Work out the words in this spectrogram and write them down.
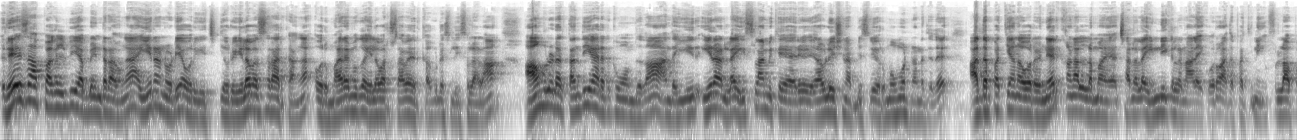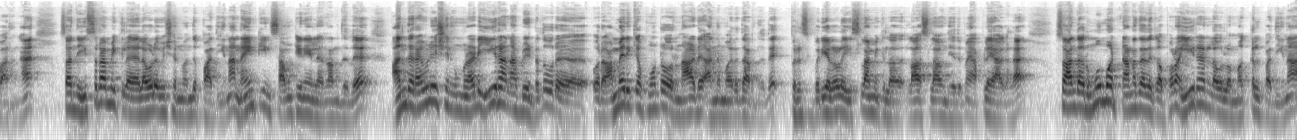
ரேசா பகல்வி அப்படின்றவங்க ஈரானுடைய ஒரு ஒரு இளவரசராக இருக்காங்க. ஒரு மறைமுக இளவரசராக இருக்க கூட சொல்லி சொல்லலாம். அவங்களோட தந்தையார் இருக்கும்போது தான் அந்த ஈ- இஸ்லாமிக் ரெவல்யூஷன் அப்படின்னு சொல்லி ஒரு மூவ்மெண்ட் நடந்தது. அதை பற்றியான ஒரு நேர்காணல் நம்ம சேனலில் இன்னைக்கு நாளைக்கு வரும். அதை பற்றி நீங்கள் ஃபுல்லாக பாருங்கள் ஸோ அந்த இஸ்லாமிக் ரெவல்யூஷன் வந்து பார்த்தீங்கன்னா நைன்டீன் செவன்டி நைனில் நடந்தது. அந்த ரெவல்யூஷனுக்கு முன்னாடி ஈரான் அப்படின்றது ஒரு ஒரு அமெரிக்கா போன்ற ஒரு நாடு அந்த மாதிரி தான் இருந்தது. பெருசு பெரிய அளவில் இஸ்லாமிக் லாஸ்லாம் வந்து எதுவுமே அப்ளை ஆகலை. ஸோ அந்த ஒரு மூவ்மெண்ட் நடந்ததுக்கப்புறம் ஈரானில் உள்ள மக்கள் பார்த்தீங்கன்னா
